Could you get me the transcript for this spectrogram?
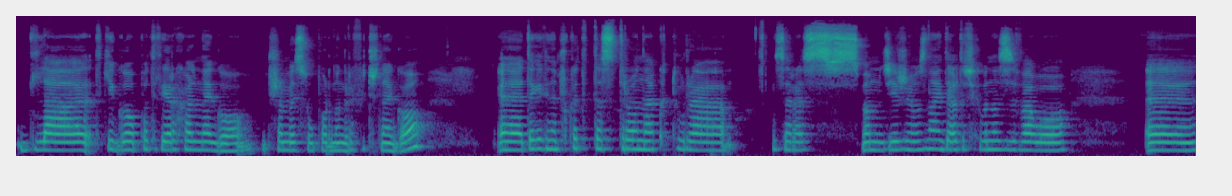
dla takiego patriarchalnego przemysłu pornograficznego. E, tak jak na przykład ta strona, która zaraz mam nadzieję, że ją znajdę, ale to się chyba nazywało. E,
